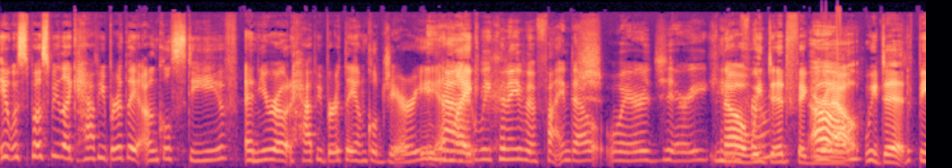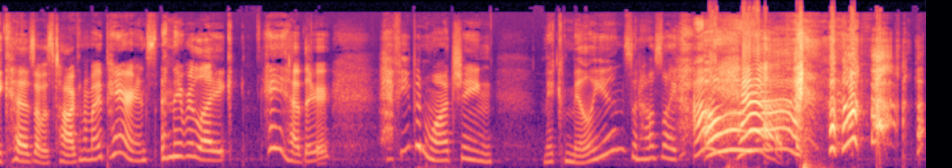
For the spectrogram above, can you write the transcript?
it was supposed to be like Happy Birthday Uncle Steve, and you wrote Happy Birthday Uncle Jerry, yeah, and like we couldn't even find out where Jerry came from. no, we did figure Oh. it out. Oh. We did because I was talking to my parents, and they were like, "Hey, Heather, have you been watching McMillions?" And I was like, "I oh, have."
